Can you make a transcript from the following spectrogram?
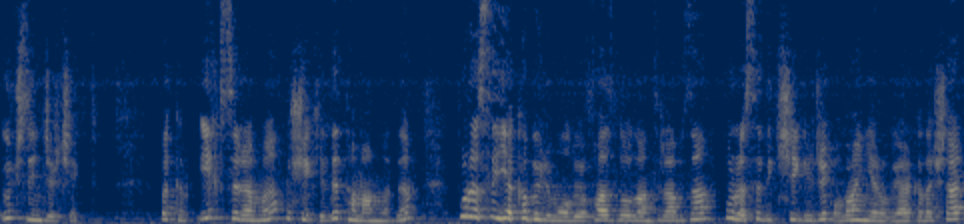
3 zincir çektim. Bakın ilk sıramı bu şekilde tamamladım. Burası yaka bölümü oluyor fazla olan trabzan. Burası dikişe girecek olan yer oluyor arkadaşlar.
